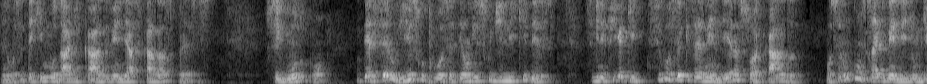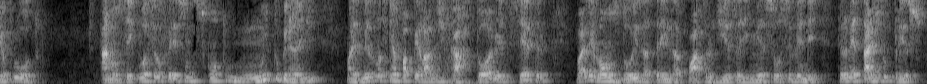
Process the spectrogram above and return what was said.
Né, você tem que mudar de casa e vender as casas às pressas. Segundo ponto. O terceiro risco que você tem é um risco de liquidez. Significa que se você quiser vender a sua casa, você não consegue vender de um dia para o outro. A não ser que você ofereça um desconto muito grande, mas mesmo assim a papelada de cartório, etc., vai levar uns 2 a 3 a 4 dias ali mesmo se você vender pela metade do preço.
